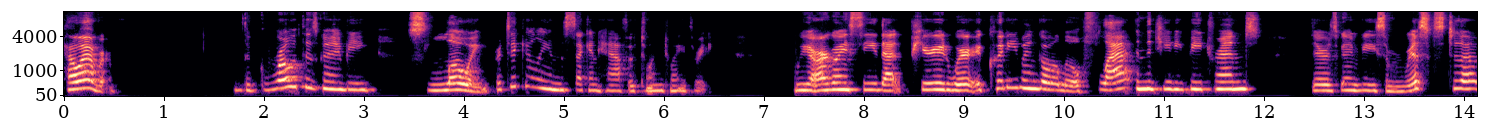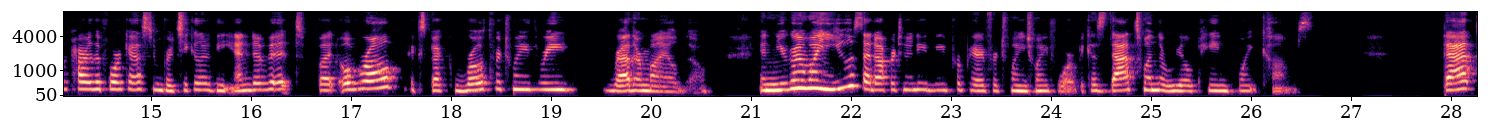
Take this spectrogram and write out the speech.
however the growth is going to be slowing particularly in the second half of 2023 we are going to see that period where it could even go a little flat in the GDP trend. There's going to be some risks to that part of the forecast, in particular the end of it. But overall, expect growth for 23, rather mild though. And you're going to want to use that opportunity to be prepared for 2024 because that's when the real pain point comes. That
